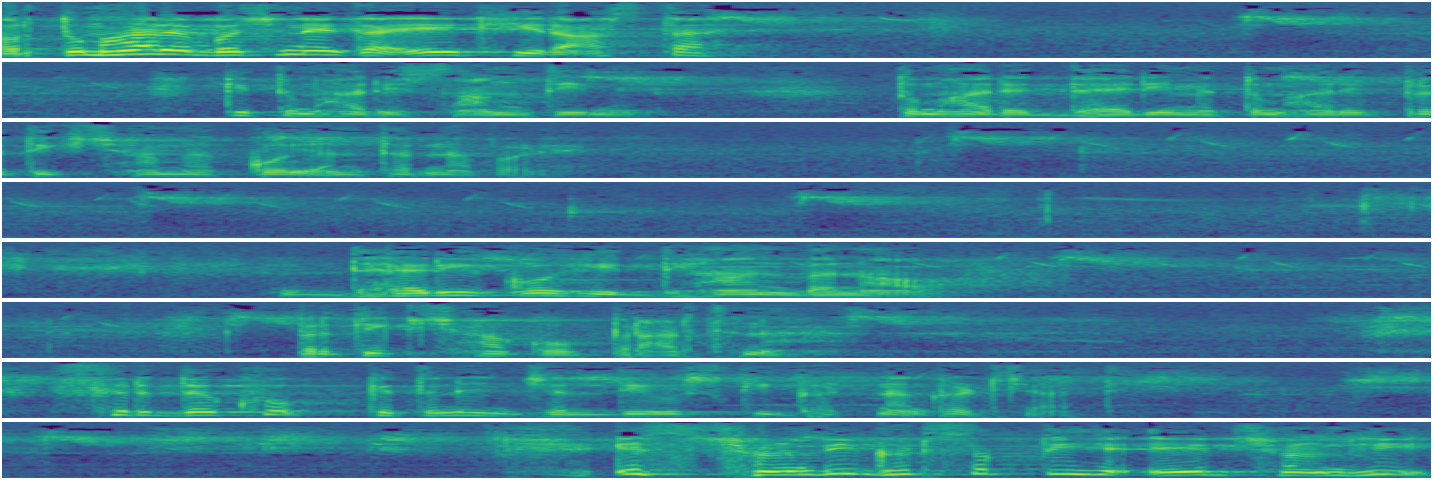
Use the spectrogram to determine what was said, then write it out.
और तुम्हारे बचने का एक ही रास्ता है कि तुम्हारी शांति में, तुम्हारे धैर्य में, तुम्हारी प्रतीक्षा में कोई अंतर ना पड़े। धैर्य को ही ध्यान बनाओ। प्रतीक्षा को प्रार्थना। फिर देखो कितने जल्दी उसकी घटना घट जाती। इस क्षण भी घट सकती है, एक क्षण भी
